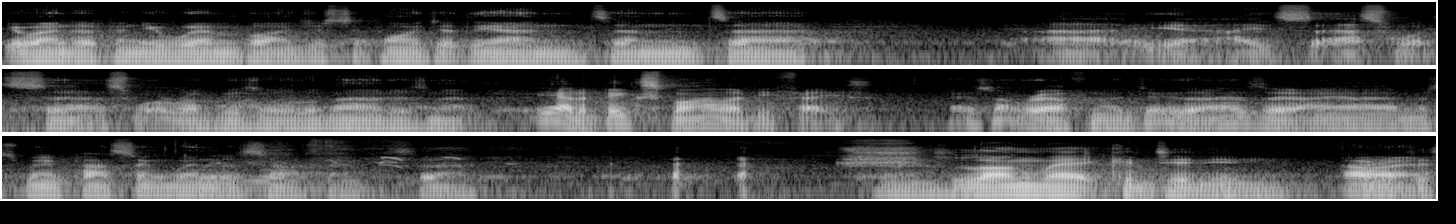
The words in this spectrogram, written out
you end up and you win by just a point at the end, and uh, uh, yeah, that's what's uh, that's what rugby's all about, isn't it? You had a big smile on your face. It's not very often I do that, is it? I, I must have been passing wind or something. So. Yeah. Long may it continue. Mm. All right.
